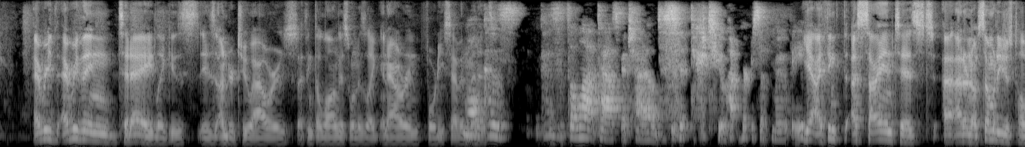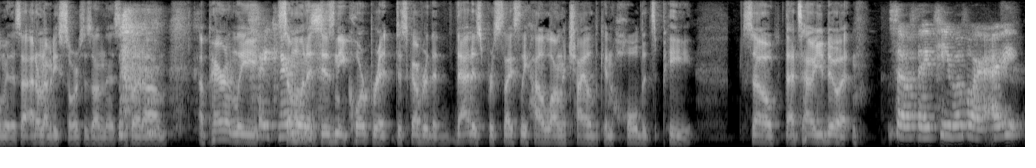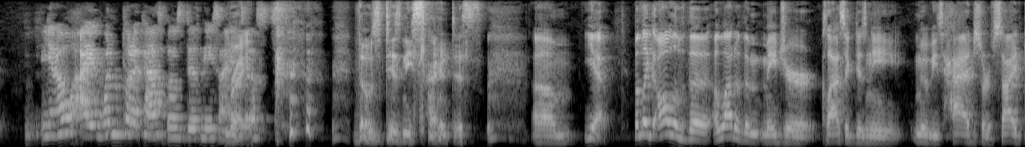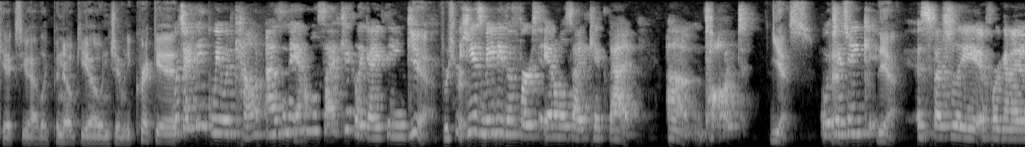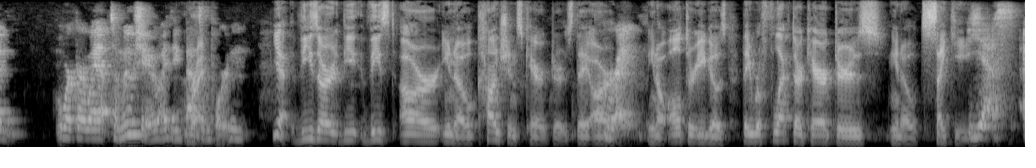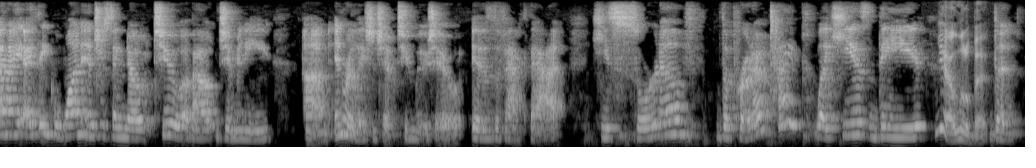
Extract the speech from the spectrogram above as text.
every everything today like is is under two hours. I think the longest one is like an hour and forty seven Well, minutes. because it's a lot to ask a child to sit through two hours of movie. Yeah, I think a scientist. I, I don't know. Somebody just told me this. I, I don't have any sources on this, but um, apparently, someone at. Disney corporate discovered that that is precisely how long a child can hold its pee. So that's how you do it. So if they pee before, I, you know, I wouldn't put it past those Disney scientists. Those Disney scientists. Um, yeah. But like all of the, a lot of the major classic Disney movies had sort of sidekicks. You have like Pinocchio and Jiminy Cricket. Which I think we would count as an animal sidekick. Like I think yeah, for sure. he's maybe the first animal sidekick that um, talked. yes. Which I think, Yeah. especially if we're gonna work our way up to Mushu, I think that's Right. important. Yeah, these are the these are you know conscience characters. They are Right. you know alter egos. They reflect our characters you know psyche. Yes, and I, I think one interesting note too about Jiminy um, in relationship to Mushu is the fact that he's sort of the prototype. Like he is the Yeah, a little bit. the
